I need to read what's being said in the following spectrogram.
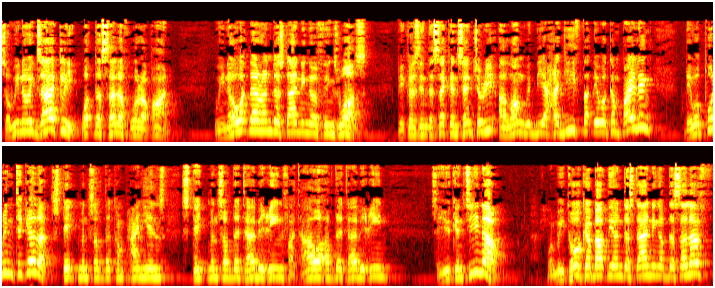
So we know exactly what the Salaf were upon. We know what their understanding of things was. Because in the second century, along with the hadith that they were compiling, they were putting together statements of the companions, statements of the tabi'een, fatwa of the tabi'een. So you can see now, when we talk about the understanding of the Salaf,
